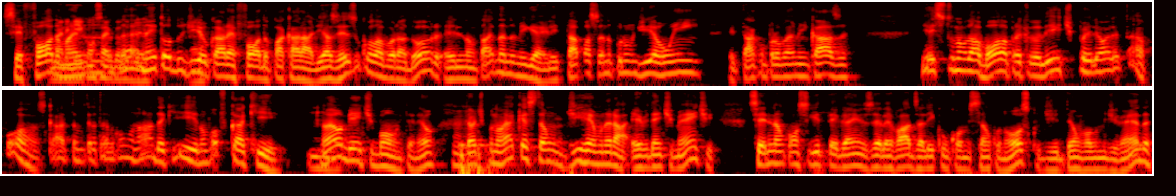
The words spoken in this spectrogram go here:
ser foda, Mas mas, ninguém consegue todo né, dia. nem todo dia É. o cara é foda pra caralho. E às vezes o colaborador, ele não tá dando migué, ele tá passando por um dia ruim, ele tá com problema em casa. E aí se tu não dá bola pra aquilo ali, tipo, ele olha, tá, porra, os caras estão me tratando como nada aqui, não vou ficar aqui. Uhum. Não é um ambiente bom, entendeu? Uhum. Então, tipo, não é questão de remunerar. Evidentemente, se ele não conseguir ter ganhos elevados ali com comissão conosco, de ter um volume de venda,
